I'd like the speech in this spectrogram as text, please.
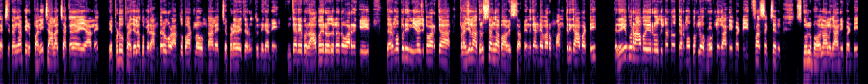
ఖచ్చితంగా మీరు పని చాలా చక్కగా చేయాలి. ఎప్పుడు ప్రజలకు మీరు అందరూ కూడా అందుబాటులో ఉండాలి అని చెప్పడమే జరుగుతుంది కానీ ఇంకా రేపు రాబోయే రోజుల్లో వారికి ధర్మపురి నియోజకవర్గ ప్రజలు అదృష్టంగా భావిస్తాం. ఎందుకంటే వారు మంత్రి కాబట్టి రేపు రాబోయే రోజులలో ధర్మపురిలో రోడ్లు కానివ్వండి ఇన్ఫ్రాస్ట్రక్చర్ స్కూల్ భవనాలు కానివ్వండి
